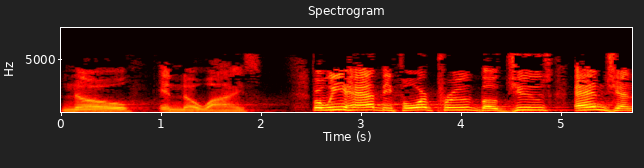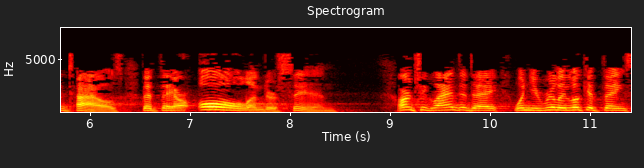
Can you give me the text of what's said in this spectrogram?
No, in no wise. For we have before proved both Jews and Gentiles that they are all under sin. Aren't you glad today when you really look at things?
